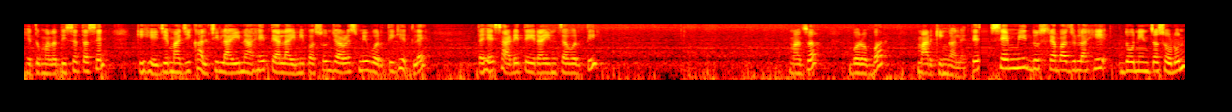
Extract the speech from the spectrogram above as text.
हे तुम्हाला दिसत असेल की हे जे माझी खालची लाईन आहे त्या लाईनीपासून ज्यावेळेस मी वरती घेतले तर हे साडे तेरा इंचावरती माझं बरोबर मार्किंग आलं आहे ते सेम मी दुसऱ्या बाजूलाही दोन इंच सोडून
